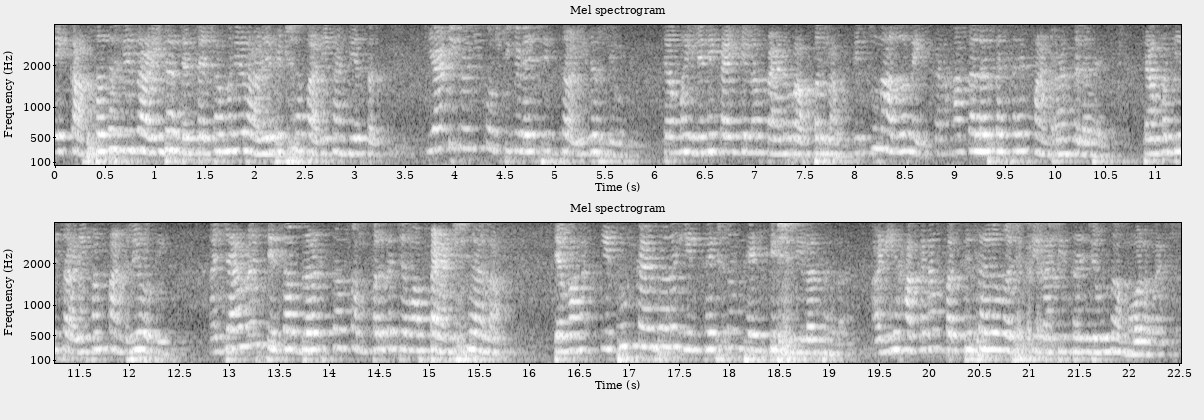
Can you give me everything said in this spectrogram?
एक कापसासारखी जाळी धरते त्याच्यामध्ये राळेपेक्षा बारीक अंडी असतात. या ठिकाणी कोष्टी किड्याची जाळी धरली होती. त्या महिलेने काय केलं? पॅड वापरला. दिसून आलं नाही कारण हा कलर कसा आहे? पांढरा कलर आहे. त्यामध्ये जाळी पण पांढरी होती. आणि ज्यावेळेस तिचा ब्लडचा संपर्क जेव्हा पॅडशी आला तेव्हा इथून काय झालं? इन्फेक्शन थेट पिशवीला झालं. आणि हाकडा बत्तीसाव्या वर्ष तिला तिचा जीव गमावला लागला.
